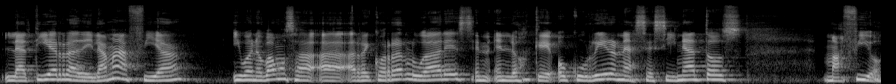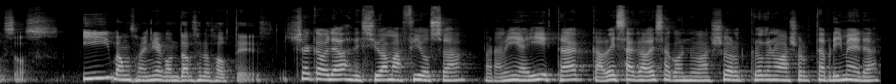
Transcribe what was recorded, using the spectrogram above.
la tierra de la mafia. Y bueno, vamos a, recorrer lugares en, en los que ocurrieron asesinatos mafiosos. Y vamos a venir a contárselos a ustedes. Ya que hablabas de ciudad mafiosa, para mí ahí está cabeza a cabeza con Nueva York. Creo que Nueva York está primera.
